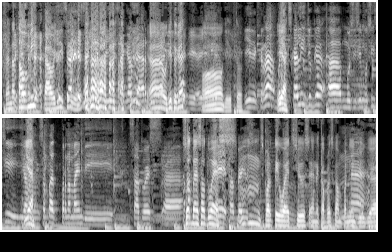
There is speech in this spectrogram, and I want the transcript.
saya nggak tahu mi kau gitu ya. di Instagramnya Ardi Ah, tadi. begitu kan? Iya, iya, Oh, iya. gitu. Iya, karena banyak Iya. sekali juga eh, musisi-musisi yang Iya. sempat pernah main di Southwest. Eh, South by? Southwest. Eh, South by- Mm, seperti White Shoes and the Couples Company Nah, juga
